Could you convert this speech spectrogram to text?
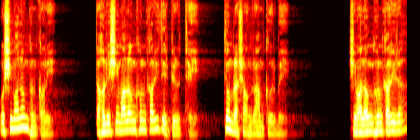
ও সীমালঙ্ঘন করে, তাহলে সীমালঙ্ঘনকারীদের বিরুদ্ধে তোমরা সংগ্রাম করবে। সীমালঙ্ঘনকারীরা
